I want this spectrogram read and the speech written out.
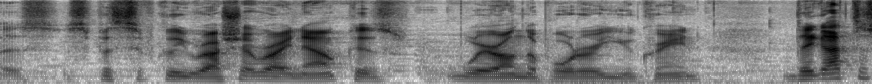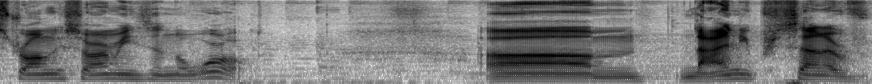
uh, specifically Russia right now because we're on the border of Ukraine, they got the strongest armies in the world. Um, 90% of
